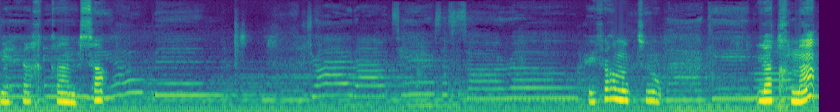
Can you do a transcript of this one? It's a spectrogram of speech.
Vais faire comme ça. Je vais faire maintenant l'autre main.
